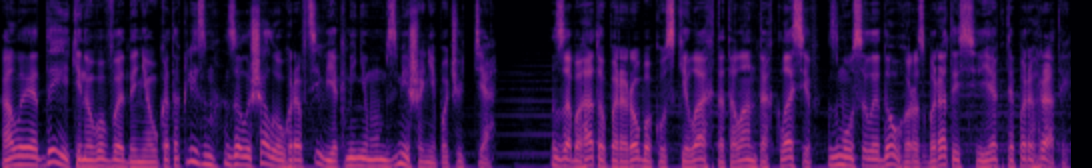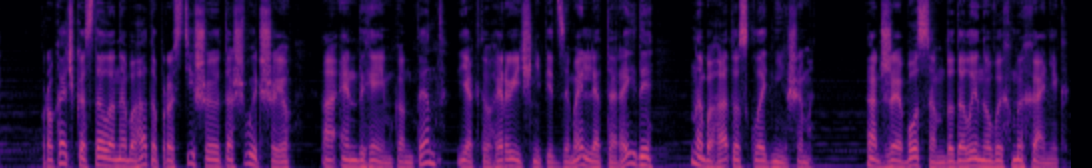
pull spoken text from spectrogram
Але деякі нововведення у катаклізм залишали у гравців як мінімум змішані почуття. Забагато переробок у скілах та талантах класів змусили довго розбиратись, як тепер грати. Прокачка стала набагато простішою та швидшою, а ендгейм контент, як то героїчні підземелля та рейди, набагато складнішим. Адже босам додали нових механік.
